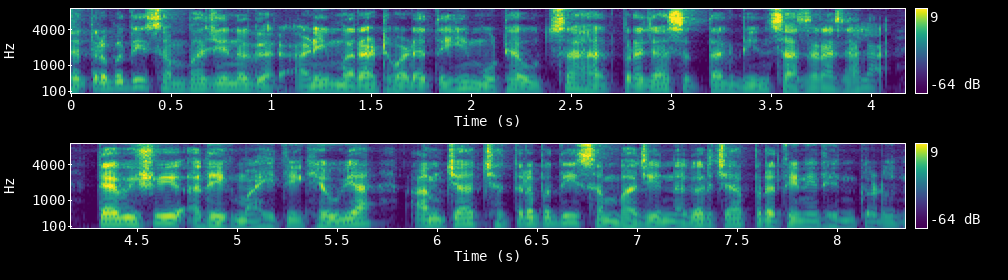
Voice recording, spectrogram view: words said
छत्रपती संभाजीनगर आणि मराठवाड्यातही मोठ्या उत्साहात प्रजासत्ताक दिन साजरा झाला. त्याविषयी अधिक माहिती घेऊया आमच्या छत्रपती संभाजीनगरच्या प्रतिनिधींकडून.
